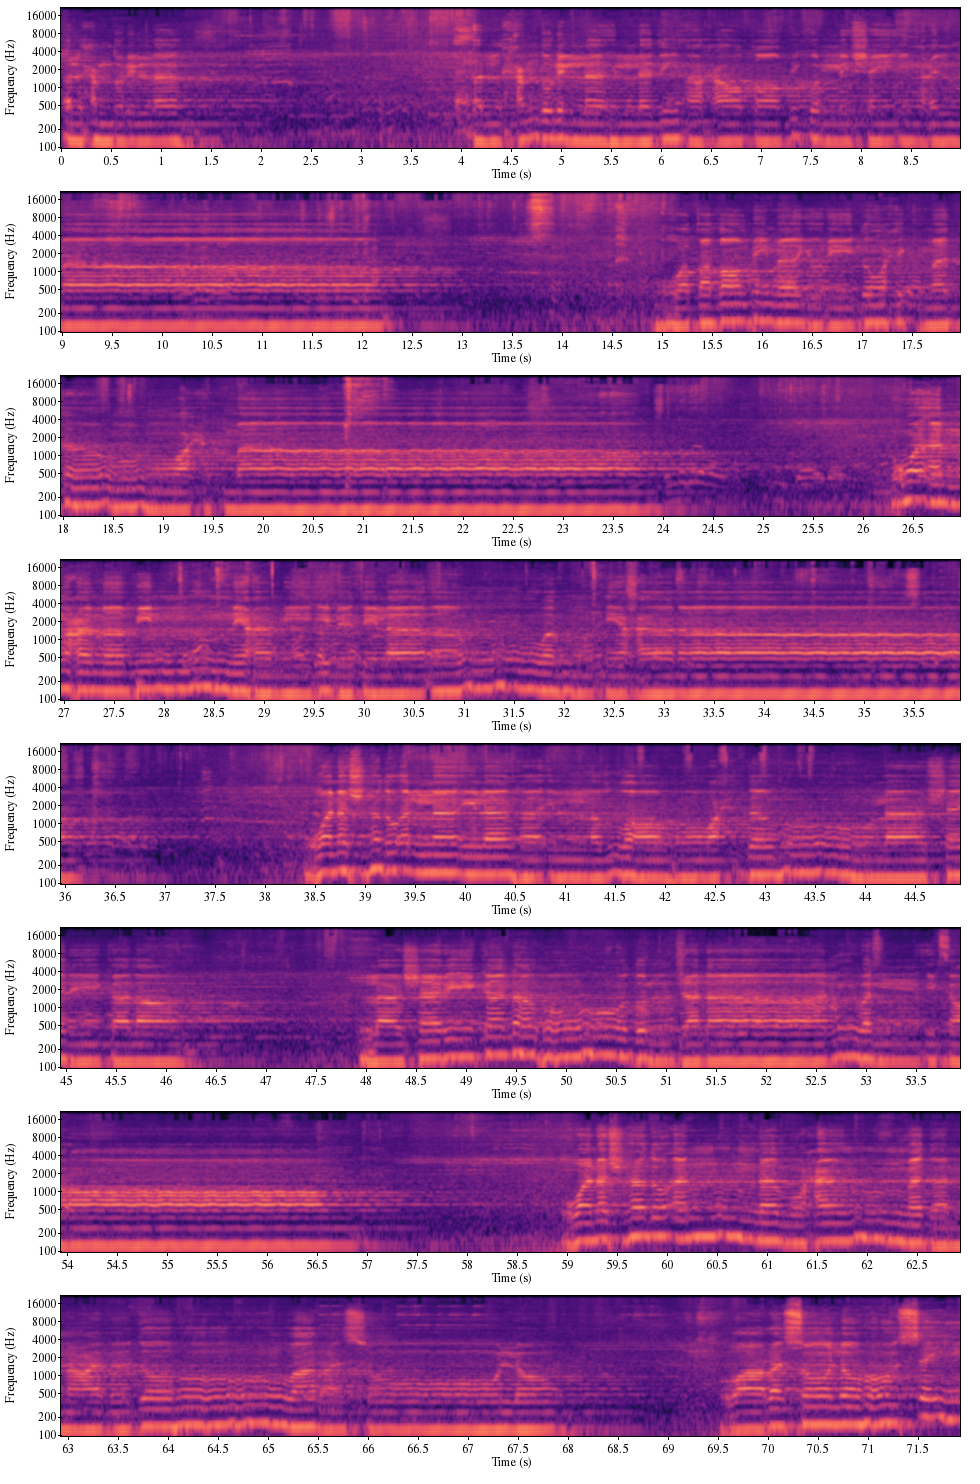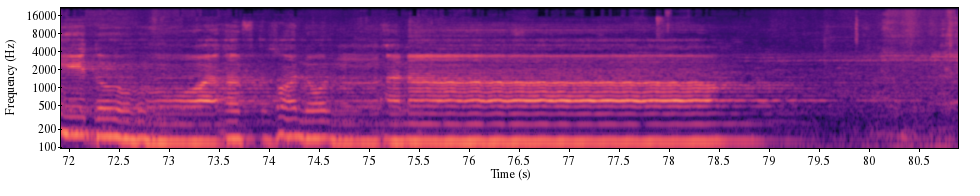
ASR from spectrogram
الحمد لله الحمد لله الذي أحاط بكل شيء علما. وقضى بما يريد حكمة وحكما. وأنعم بالنعم ابتلاء وامتحانا. ونشهد أن لا إله إلا الله وحده لا شريك له. لا شريك له ذو الجلال والإكرام. ونشهد أن محمدا عبده ورسوله ورسوله سيد وأفضل الأنام.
